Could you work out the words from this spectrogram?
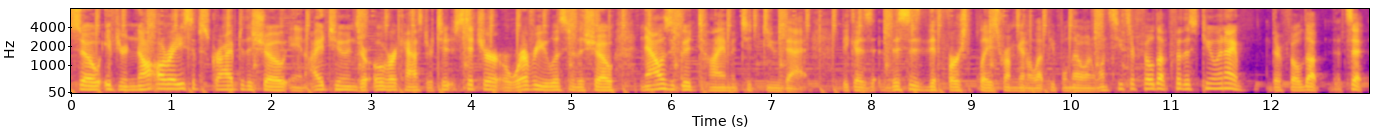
So if you're not already subscribed to the show in iTunes or Overcast or Stitcher or wherever you listen to the show, now is a good time to do that because this is the first place where I'm going to let people know. And once seats are filled up for this Q&A, they're filled up. That's it.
